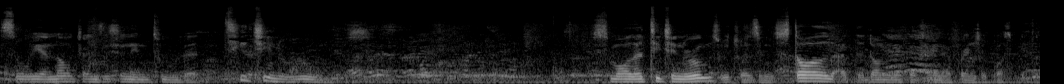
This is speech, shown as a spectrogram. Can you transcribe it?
So we are now transitioning to the teaching rooms. Smaller teaching rooms, which was installed at the Dominica China Friendship Hospital.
